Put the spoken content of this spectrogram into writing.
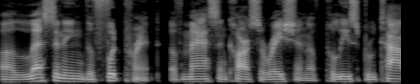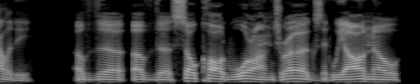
uh, lessening the footprint of mass incarceration, of police brutality, of the of the so-called war on drugs that we all know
